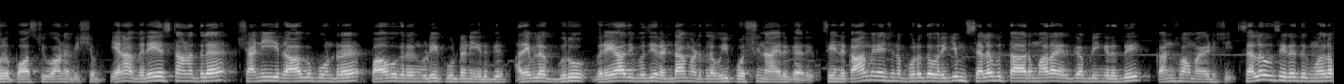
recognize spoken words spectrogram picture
ஒரு பாசிட்டிவான விஷயம். ஏன்னா விரயஸ்தானத்தில் சனி ராகு போன்ற பாவகிரகங்களுடைய கூட்டணி இருக்கு. அதே போல குரு விரையாதிபதி ரெண்டாம் இடத்துல போய் பொசிஷன் ஆயிருக்காரு. ஸோ இந்த காம்பினேஷனை பொறுத்த வரைக்கும் செலவு தாறுமாறா இருக்கு அப்படிங்கிறது கன்ஃபார்ம் ஆயிடுச்சு. செலவு செய்யறதுக்கு முதல்ல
